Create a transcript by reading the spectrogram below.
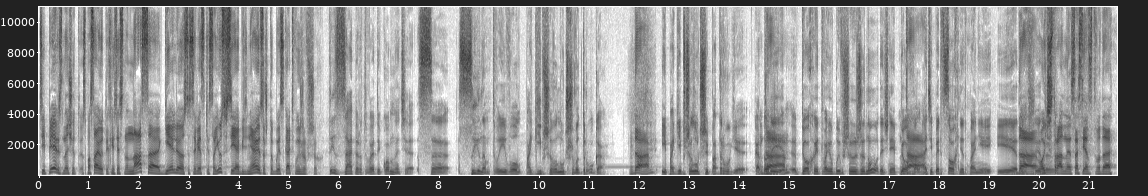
Теперь, значит, спасают их, естественно, НАСА, Гелиос и Советский Союз. Все объединяются, чтобы искать выживших. Ты заперт в этой комнате с сыном твоего погибшего лучшего друга Да. и погибшей лучшей подруги, который Да. э, пехает твою бывшую жену, точнее, пехал, Да. а теперь сохнет по ней. И это, да, это- очень странное соседство, да.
